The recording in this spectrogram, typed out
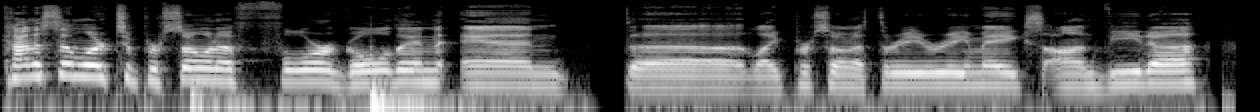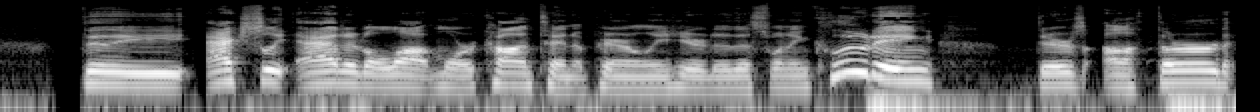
kind of similar to Persona 4 Golden and the like Persona 3 remakes on Vita. They actually added a lot more content apparently here to this one, including there's a third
